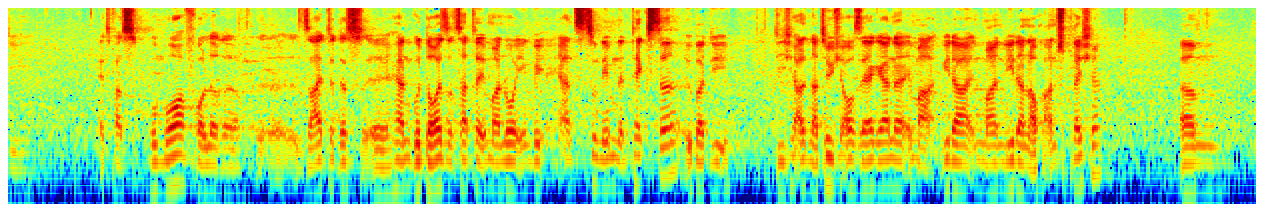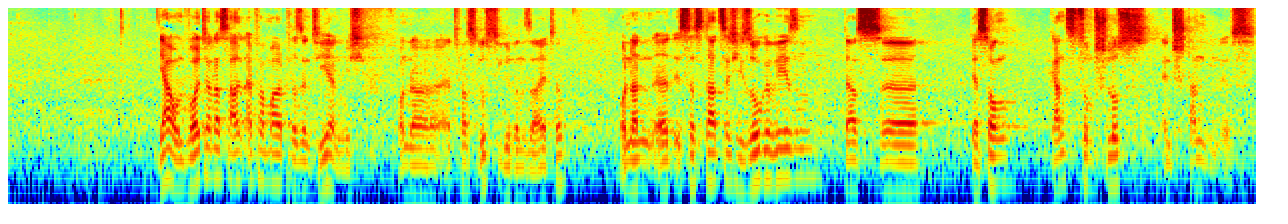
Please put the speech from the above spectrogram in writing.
die etwas humorvollere äh, Seite des Herrn Godoy, sonst hat er immer nur irgendwie ernstzunehmende Texte, über die, die ich halt natürlich auch sehr gerne immer wieder in meinen Liedern auch anspreche. Ähm, ja, und wollte das halt einfach mal präsentieren, mich von einer etwas lustigeren Seite. Und dann äh, ist das tatsächlich so gewesen, dass äh, der Song ganz zum Schluss entstanden ist.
